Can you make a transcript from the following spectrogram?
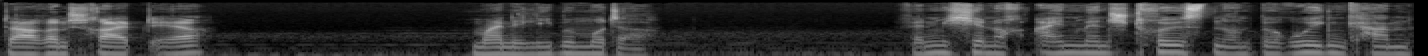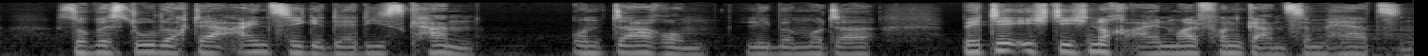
Darin schreibt er Meine liebe Mutter, wenn mich hier noch ein Mensch trösten und beruhigen kann, so bist du doch der Einzige, der dies kann. Und darum, liebe Mutter, bitte ich dich noch einmal von ganzem Herzen.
